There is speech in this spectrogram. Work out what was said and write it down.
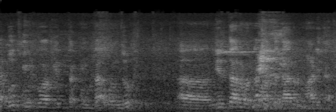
ಅಭೂತಪೂರ್ವವಾಗಿರ್ತಕ್ಕಂಥ ಒಂದು ನಿರ್ಧಾರವನ್ನು ಮತದಾರರು ಮಾಡಿದ್ದಾರೆ.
